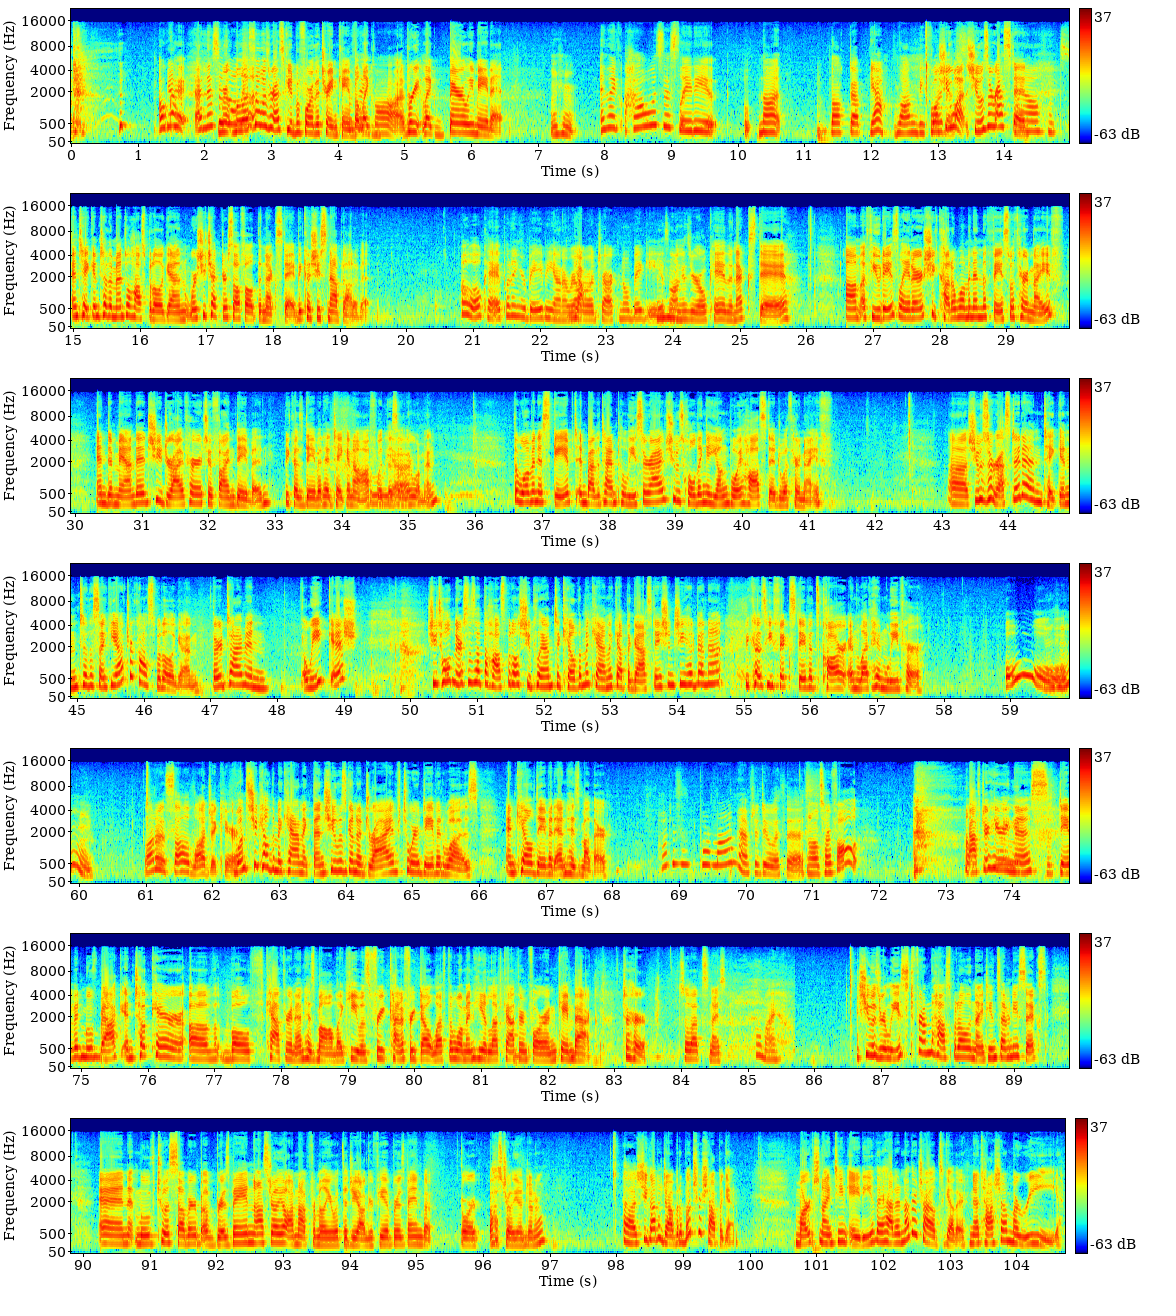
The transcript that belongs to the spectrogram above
okay. And this is Mer- Melissa was rescued before the train came, but oh thank like God. bre- like barely made it. Mm-hmm. And like, how was this lady not locked up? Yeah. long before. Well, she this? was. She was arrested Well, it's- and taken to the mental hospital again, where she checked herself out the next day because she snapped out of it. Oh, okay. Putting your baby on a railroad track, no biggie. As mm-hmm. long as you're okay the next day. Um, a few days later, she cut a woman in the face with her knife and demanded she drive her to find David because David had taken off Ooh, with this yeah. other woman. The woman escaped, and by the time police arrived, she was holding a young boy hostage with her knife. Uh, she was arrested and taken to the psychiatric hospital again. Third time in a week ish. She told nurses at the hospital she planned to kill the mechanic at the gas station she had been at because he fixed David's car and let him leave her. Oh. Mm-hmm. A lot of solid logic here. Once she killed the mechanic, then she was going to drive to where David was and kill David and his mother. What does this poor mom have to do with this? Well, it's her fault. After hearing this, David moved back and took care of both Katherine and his mom. Like he was freak, kind of freaked out, left the woman he had left Katherine for, and came back to her. So that's nice. oh my. She was released from the hospital in 1976 and moved to a suburb of Brisbane, Australia. I'm not familiar with the geography of Brisbane, but or Australia in general. Uh, she got a job at a butcher shop again. March 1980, they had another child together, Natasha Marie.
